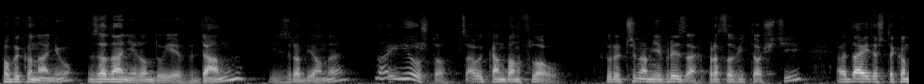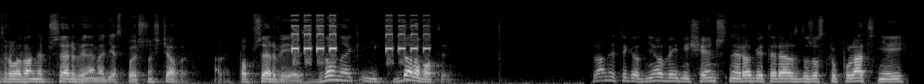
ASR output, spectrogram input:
Po wykonaniu zadanie ląduje w done, czyli zrobione, no i już to, cały Kanban Flow, który trzyma mnie w ryzach pracowitości, ale daje też te kontrolowane przerwy na media społecznościowe. Ale po przerwie jest dzwonek i do roboty. Plany tygodniowe i miesięczne robię teraz dużo skrupulatniej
